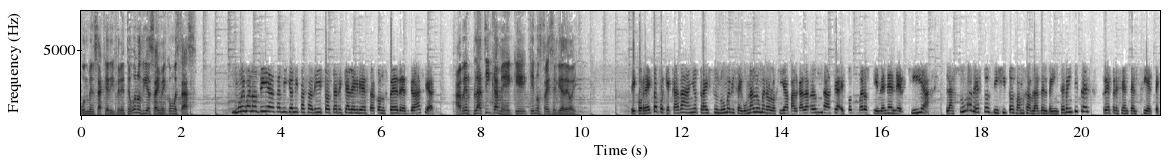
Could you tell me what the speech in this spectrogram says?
un mensaje diferente. Buenos días, Jaime, ¿cómo estás? Muy buenos días al millón y pasadito. Terry, qué alegría estar con ustedes. Gracias. A ver, platícame, ¿qué, qué nos traes el día de hoy? Y correcto, porque cada año trae su número y según la numerología, valga la redundancia, estos números tienen energía. La suma de estos dígitos, vamos a hablar del 2023, representa el 7,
